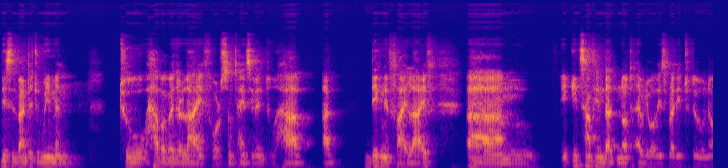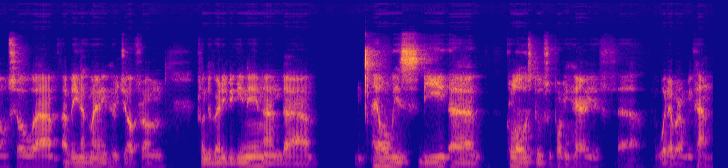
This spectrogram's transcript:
Disadvantaged women to have a better life or sometimes even to have a dignified life um, it- it's something that not everybody is ready to do no so uh, i've been admiring her job from from the very beginning and uh, i always be uh, close to supporting her if uh, wherever we can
